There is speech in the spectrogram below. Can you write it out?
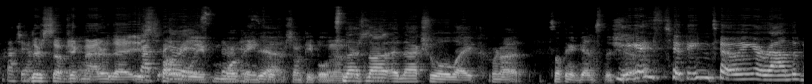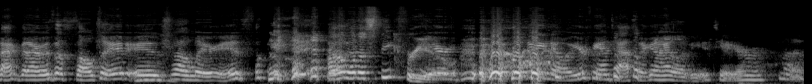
So gotcha. There's subject matter that is Gotcha. Probably is, there more is. painful Yeah. for some people than it's not, others. it's not an actual like we're not. It's nothing against the show. You guys tipping toeing around the fact that I was assaulted is hilarious. I don't want to speak for you. You're- I know you're fantastic, and I love you too. You're my,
